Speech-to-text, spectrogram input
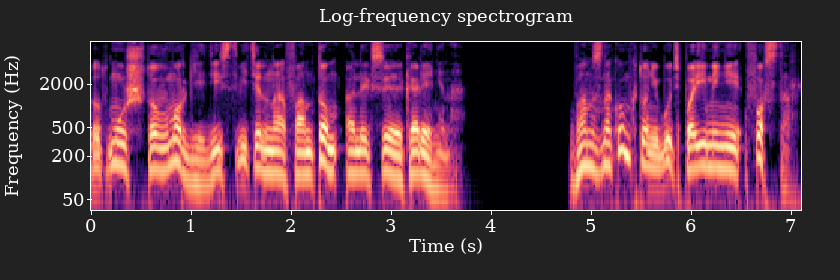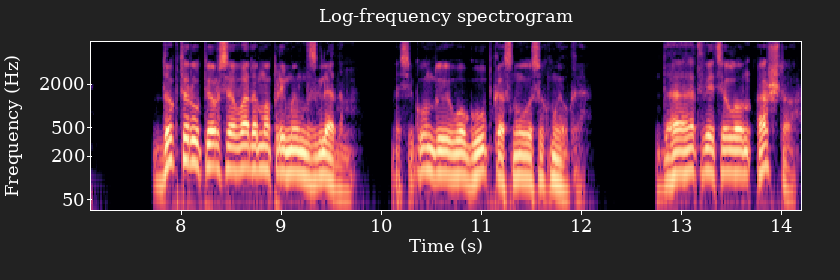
Тот муж, что в морге, действительно фантом Алексея Каренина. «Вам знаком кто-нибудь по имени Фостер?» Доктор уперся в Адама прямым взглядом. На секунду его губ коснулась ухмылка. «Да», — ответил он, — «а что?»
